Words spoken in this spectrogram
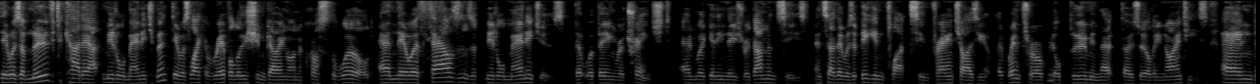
there was a move to cut out middle management. There was like a revolution going on across the world. And there were thousands of middle managers that were being retrenched and were getting these redundancies. And so there was a big influx in franchising. It went through a real boom in that those early 90s. And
